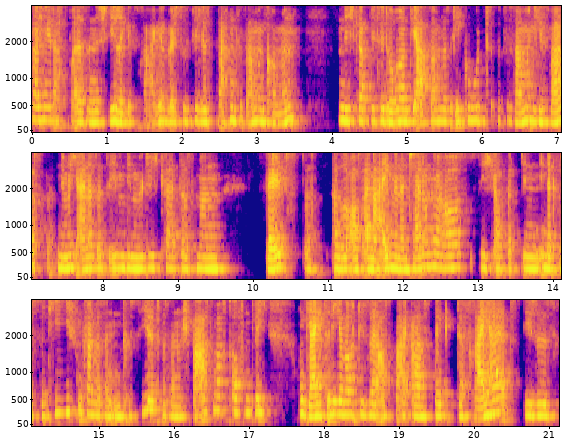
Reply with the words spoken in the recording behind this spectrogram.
habe ich mir gedacht, boah, das ist eine schwierige Frage, weil so viele Sachen zusammenkommen. Und ich glaube, die Fedora und die AFA haben das eh gut zusammengefasst, nämlich einerseits eben die Möglichkeit, dass man selbst, also aus einer eigenen Entscheidung heraus, sich in, in etwas vertiefen kann, was einen interessiert, was einem Spaß macht hoffentlich und gleichzeitig aber auch dieser Aspekt der Freiheit, dieses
